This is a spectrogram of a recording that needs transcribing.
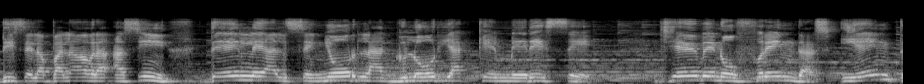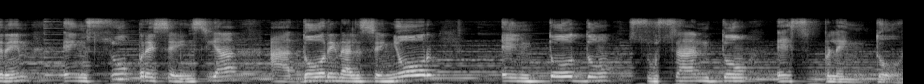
Dice la palabra así, denle al Señor la gloria que merece. Lleven ofrendas y entren en su presencia, adoren al Señor en todo su santo esplendor.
